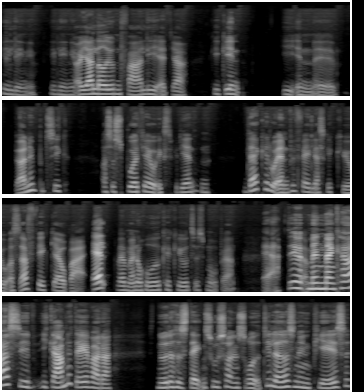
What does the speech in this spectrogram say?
helt enig. Helt enig. Og jeg lavede jo den farlige, at jeg gik ind i en øh, børnebutik, og så spurgte jeg jo ekspedienten, hvad kan du anbefale, jeg skal købe? Og så fik jeg jo bare alt, hvad man overhovedet kan købe til små børn. Ja, det, men man kan også sige, i gamle dage var der noget, der hed Statens Husholdningsråd. De lavede sådan en pjæse,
